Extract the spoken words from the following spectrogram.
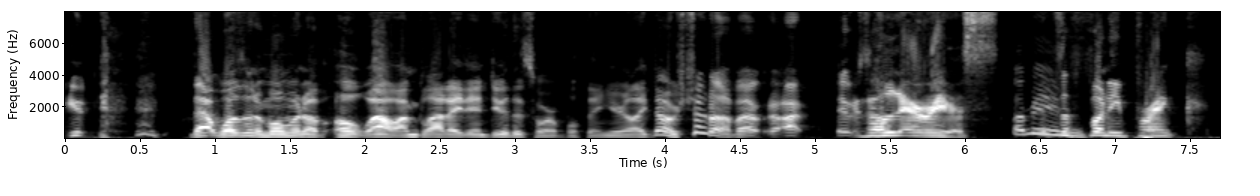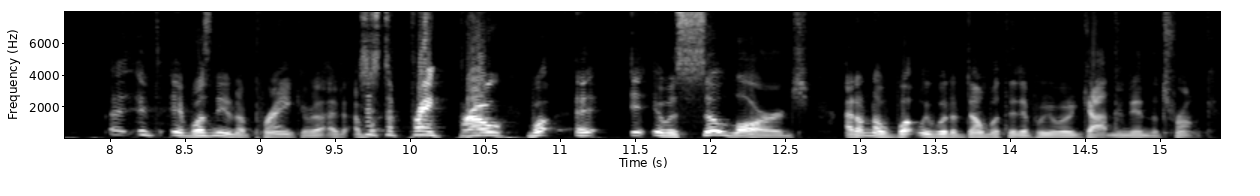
you that wasn't a moment of oh wow, I'm glad I didn't do this horrible thing. You're like, no, shut up. I, I, it was hilarious. I mean, it's a funny prank. It, it wasn't even a prank. I, I, Just a prank, bro. what it, it was so large. I don't know what we would have done with it if we would have gotten it in the trunk.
